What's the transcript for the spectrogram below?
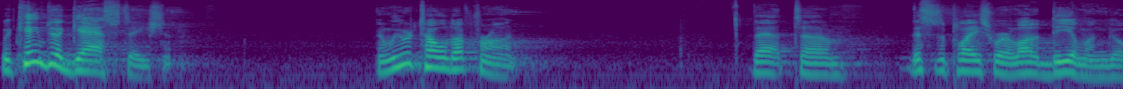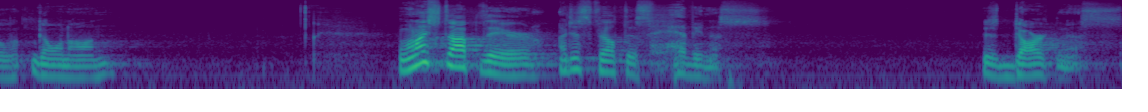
we came to a gas station, and we were told up front that um, this is a place where a lot of dealing go, going on. And when I stopped there, I just felt this heaviness, this darkness.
